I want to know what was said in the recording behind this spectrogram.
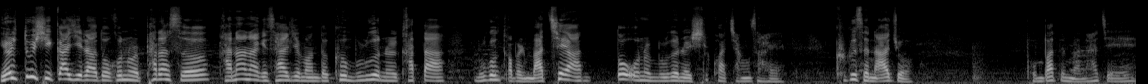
12시까지라도 그놈을 팔아서 가난하게 살지만도 그 물건을 갖다 물건값을 맞춰야 또 오늘 물건을 실고 장사해. 그것은 아주 본받을만 하지.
